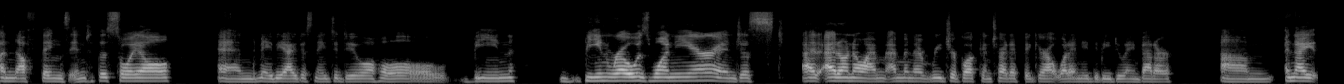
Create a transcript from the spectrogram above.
enough things into the soil. And maybe I just need to do a whole bean bean rows one year and just I, I don't know. I'm I'm gonna read your book and try to figure out what I need to be doing better. Um, and I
